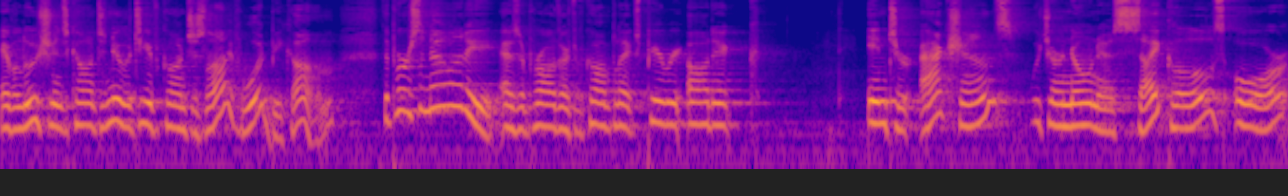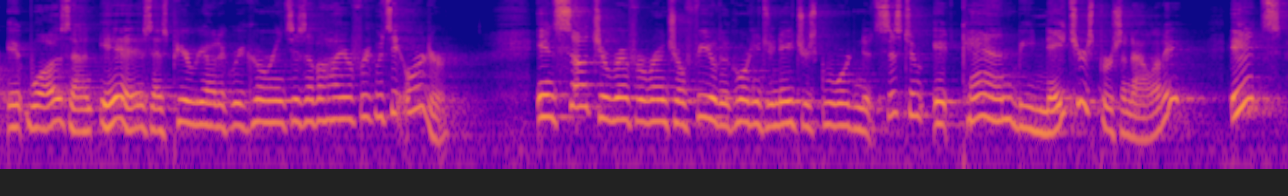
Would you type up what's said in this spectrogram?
Evolution's continuity of conscious life would become the personality as a product of complex periodic interactions, which are known as cycles, or it was and is as periodic recurrences of a higher frequency order. In such a referential field, according to nature's coordinate system, it can be nature's personality its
